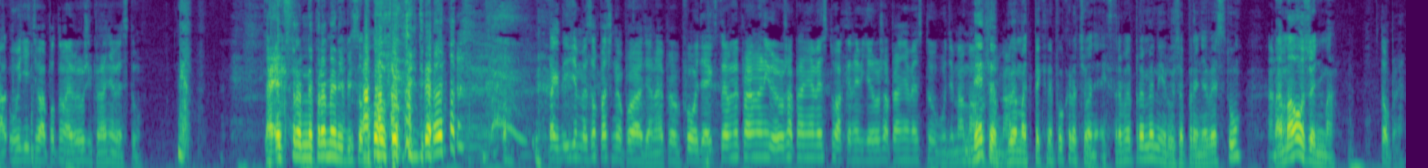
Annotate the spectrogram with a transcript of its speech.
A uvidíte ho a potom aj využiť pre nevestu. A extrémne premeny by som mohol točiť. Tak ideme z opačného poradia. Najprv pôjde extrémne premeny, rúža pre nevestu a keď nevidie rúža pre nevestu, bude mama Nie, to bude mať pekné pokračovanie. Extrémne premeny, rúža pre nevestu. Áno. Mama ožeň ma. Dobre.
